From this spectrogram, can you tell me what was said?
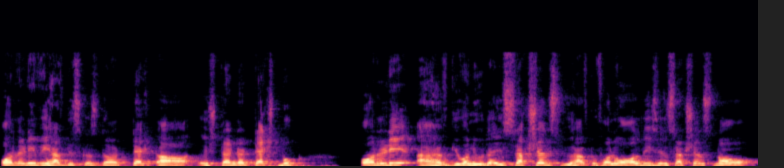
Already we have discussed the tech, uh, standard textbook. Already I have given you the instructions. You have to follow all these instructions. Now,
